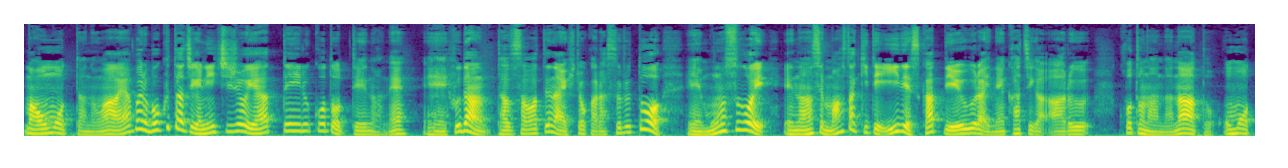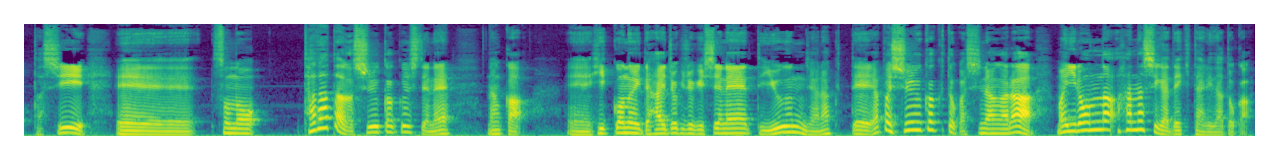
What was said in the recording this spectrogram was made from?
まあ思ったのは、やっぱり僕たちが日常やっていることっていうのはね、えー、普段携わってない人からすると、えー、ものすごい、えー、なんせまた来ていいですかっていうぐらいね、価値があることなんだなと思ったし、えー、その、ただただ収穫してね、なんか、えー、引っこ抜いて、はい、チョキチョキしてねって言うんじゃなくて、やっぱり収穫とかしながら、まあ、いろんな話ができたりだとか、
